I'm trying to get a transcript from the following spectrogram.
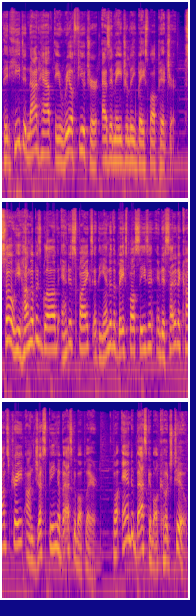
that he did not have a real future as a Major League Baseball pitcher. So he hung up his glove and his spikes at the end of the baseball season and decided to concentrate on just being a basketball player. Well, and a basketball coach too.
